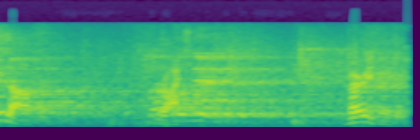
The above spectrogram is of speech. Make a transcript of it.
Two love. Right. Very good.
